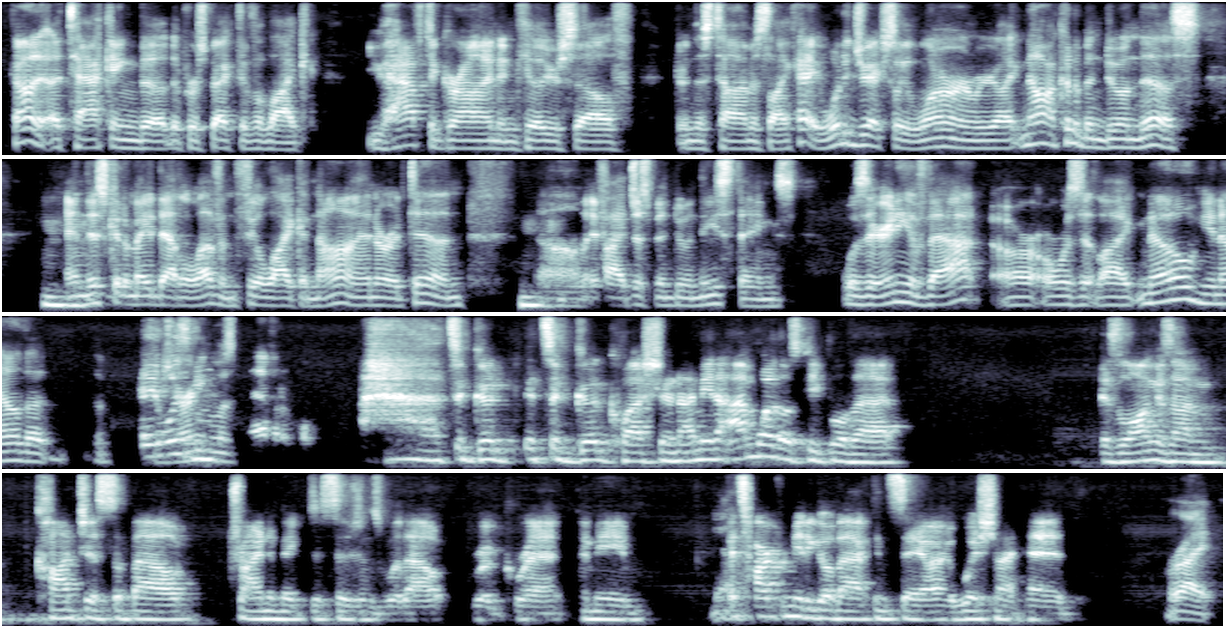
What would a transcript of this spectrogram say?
kind of attacking the the perspective of like you have to grind and kill yourself during this time it's like hey what did you actually learn where you're like no i could have been doing this mm-hmm. and this could have made that 11 feel like a 9 or a 10 mm-hmm. um, if i had just been doing these things was there any of that or, or was it like no you know the the, journey was, inevitable it's a good it's a good question i mean i'm one of those people that as long as i'm conscious about trying to make decisions without regret i mean yeah. it's hard for me to go back and say i wish i had right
